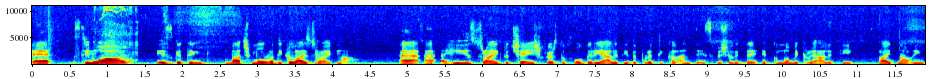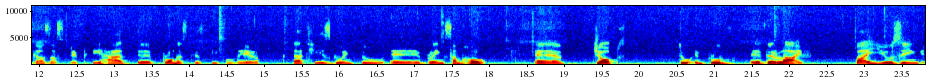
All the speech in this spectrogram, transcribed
Sinwar is getting much more radicalized right now. Uh, uh, he is trying to change, first of all, the reality, the political and especially the economic reality right now in Gaza Strip. He had uh, promised his people there that he is going to uh, bring some hope, uh, jobs, to improve uh, their life by using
